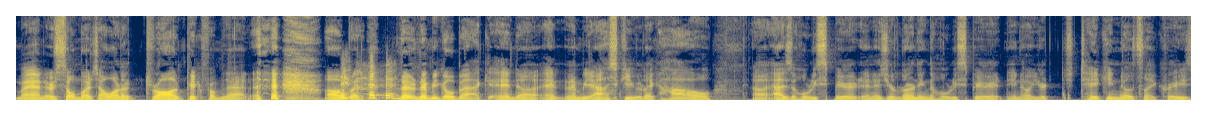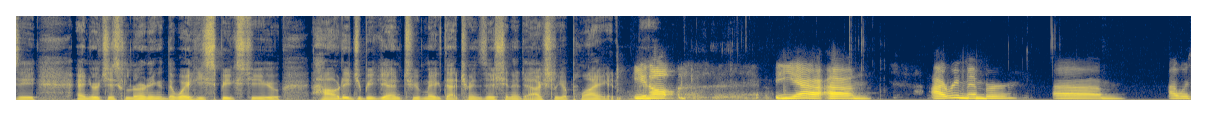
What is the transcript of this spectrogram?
man, there's so much I want to draw and pick from that. uh, but let, let me go back and uh, and let me ask you, like, how, uh, as the Holy Spirit and as you're learning the Holy Spirit, you know, you're taking notes like crazy, and you're just learning the way He speaks to you. How did you begin to make that transition into actually applying it? You know, yeah, um, I remember um, I was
